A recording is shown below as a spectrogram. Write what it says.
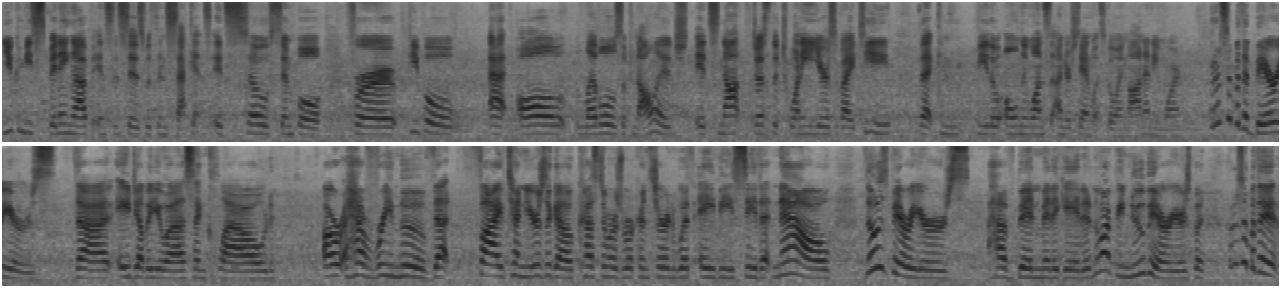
you can be spinning up instances within seconds. It's so simple for people at all levels of knowledge. It's not just the 20 years of IT that can be the only ones to understand what's going on anymore. What are some of the barriers that AWS and cloud are, have removed that five, ten years ago customers were concerned with ABC that now those barriers have been mitigated. There might be new barriers, but what are some of the,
